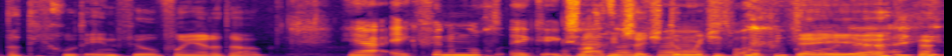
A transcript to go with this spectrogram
dat hij goed inviel. Vond jij dat ook? Ja, ik vind hem nog... Ik, ik Of zei lag je- toen met je kopje thee, de-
